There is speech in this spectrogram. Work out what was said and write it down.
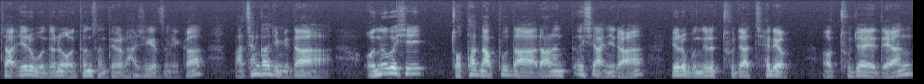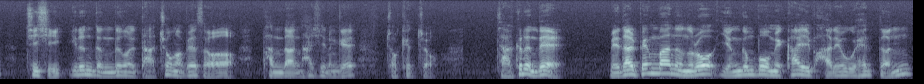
자, 여러분들은 어떤 선택을 하시겠습니까? 마찬가지입니다. 어느 것이 좋다 나쁘다라는 뜻이 아니라 여러분들의 투자 체력, 어, 투자에 대한 지식 이런 등등을 다 종합해서 판단하시는 게 좋겠죠. 자 그런데 매달 100만 원으로 연금보험에 가입하려고 했던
